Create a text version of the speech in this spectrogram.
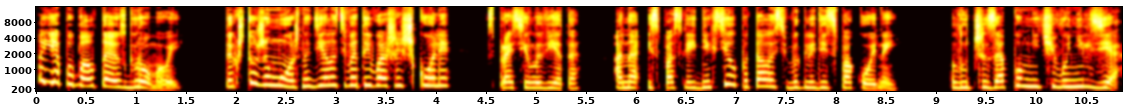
а я поболтаю с Громовой». «Так что же можно делать в этой вашей школе?» — спросила Вета. Она из последних сил пыталась выглядеть спокойной. «Лучше запомни, чего нельзя.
